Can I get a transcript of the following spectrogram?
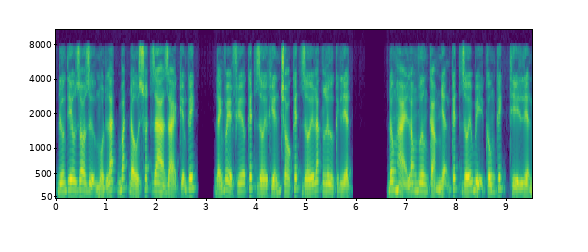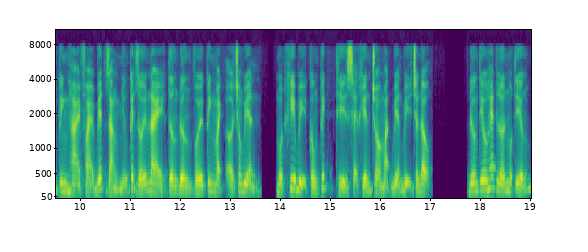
Đường tiêu do dự một lát bắt đầu xuất ra giải kiếm kích, đánh về phía kết giới khiến cho kết giới lắc lư kịch liệt. Đông Hải Long Vương cảm nhận kết giới bị công kích thì liền kinh hãi phải biết rằng những kết giới này tương đương với kinh mạch ở trong biển, một khi bị công kích thì sẽ khiến cho mặt biển bị chấn động. Đường tiêu hét lớn một tiếng,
